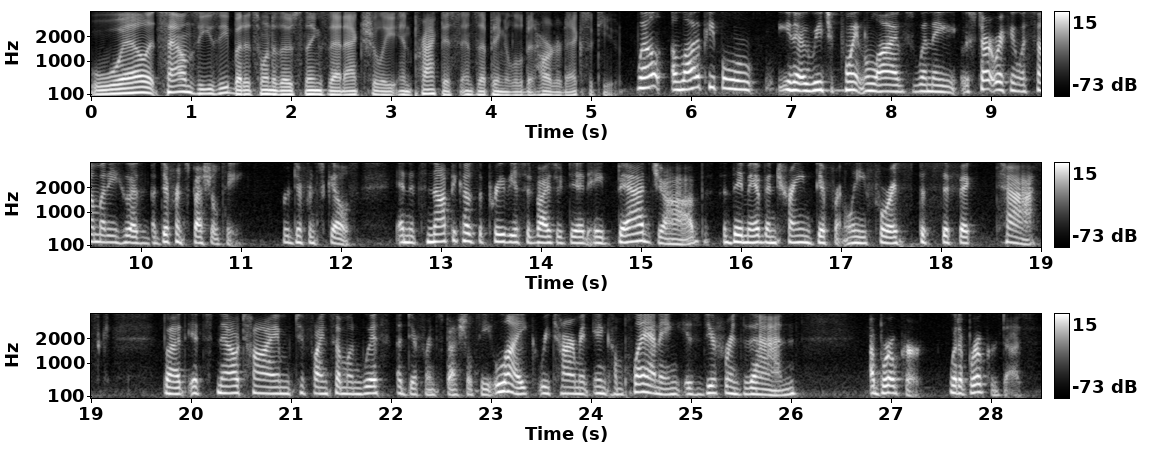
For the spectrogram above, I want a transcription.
Well, it sounds easy, but it's one of those things that actually in practice ends up being a little bit harder to execute. Well, a lot of people, you know, reach a point in lives when they start working with somebody who has a different specialty or different skills. And it's not because the previous advisor did a bad job. They may have been trained differently for a specific task. But it's now time to find someone with a different specialty, like retirement income planning is different than a broker, what a broker does.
